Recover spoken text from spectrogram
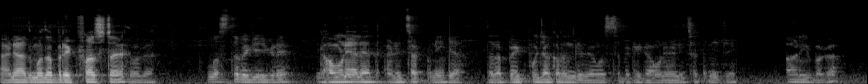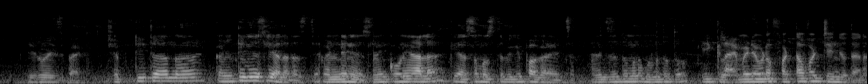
आणि आज माझा ब्रेकफास्ट आहे. बघा मस्तपैकी इकडे घावणे आल्यात आणि चटणी. या जरा पेटपूजा करून घेऊया मस्तपैकी घावणे आणि चटणीची. आणि बघा हिरो इज बॅक शेपटी तर ना कंटिन्युअसली आला असते. कंटिन्युअस आणि कोणी आला की असं मस्तपैकी पगळायचं. आणि जसं तुम्हाला म्हणत होतो की क्लायमेट एवढा फटाफट चेंज होता ना.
